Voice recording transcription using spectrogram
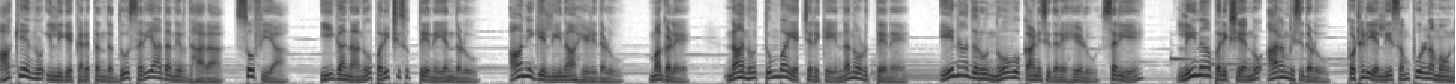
ಆಕೆಯನ್ನು ಇಲ್ಲಿಗೆ ಕರೆತಂದದ್ದು ಸರಿಯಾದ ನಿರ್ಧಾರ, ಸೋಫಿಯಾ. ಈಗ ನಾನು ಪರೀಕ್ಷಿಸುತ್ತೇನೆ ಎಂದಳು. ಆನಿಗೆ ಲೀನಾ ಹೇಳಿದಳು. ಮಗಳೇ, ನಾನು ತುಂಬಾ ಎಚ್ಚರಿಕೆಯಿಂದ ನೋಡುತ್ತೇನೆ. ಏನಾದರೂ ನೋವು ಕಾಣಿಸಿದರೆ ಹೇಳು, ಸರಿಯೇ? ಲೀನಾ ಪರೀಕ್ಷೆಯನ್ನು ಆರಂಭಿಸಿದಳು. ಕೊಠಡಿಯಲ್ಲಿ ಸಂಪೂರ್ಣ ಮೌನ.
